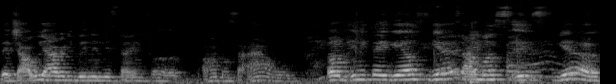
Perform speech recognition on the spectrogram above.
That y'all, we already been in this thing for almost an hour. Um, anything else? Yes, almost. It's, yeah.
